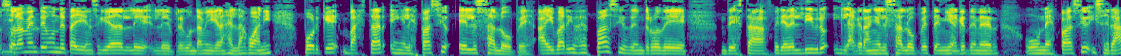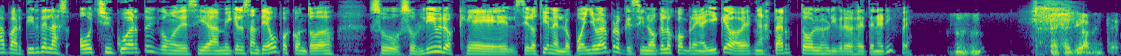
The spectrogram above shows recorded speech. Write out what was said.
solamente un detalle, enseguida le, le pregunta a Miguel Ángel Lasguani, porque va a estar en el espacio Elsa López. Hay varios espacios dentro de, de esta Feria del Libro y la gran Elsa López tenía que tener un espacio y será a partir de las ocho y cuarto y como decía Miquel Santiago, pues con todos sus libros que si los tienen los pueden llevar, pero que si no que los compren allí que van a estar todos los libreros de Tenerife. Efectivamente.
